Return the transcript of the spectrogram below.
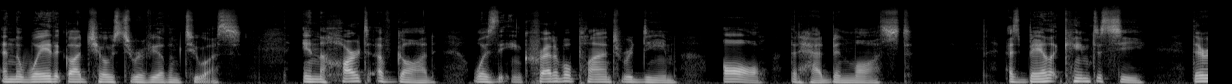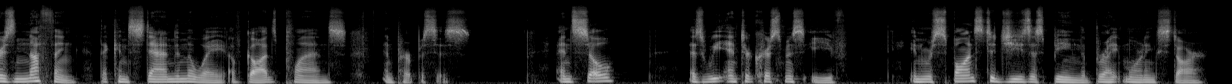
and the way that God chose to reveal them to us. In the heart of God was the incredible plan to redeem all that had been lost. As Balak came to see, there is nothing that can stand in the way of God's plans and purposes. And so, as we enter Christmas Eve, in response to Jesus being the bright morning star,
